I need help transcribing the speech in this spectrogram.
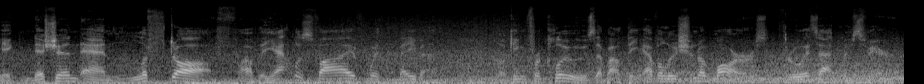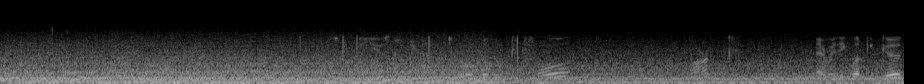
ignition, and liftoff of the Atlas V with Maven, looking for clues about the evolution of Mars through its atmosphere. Everything looking good.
